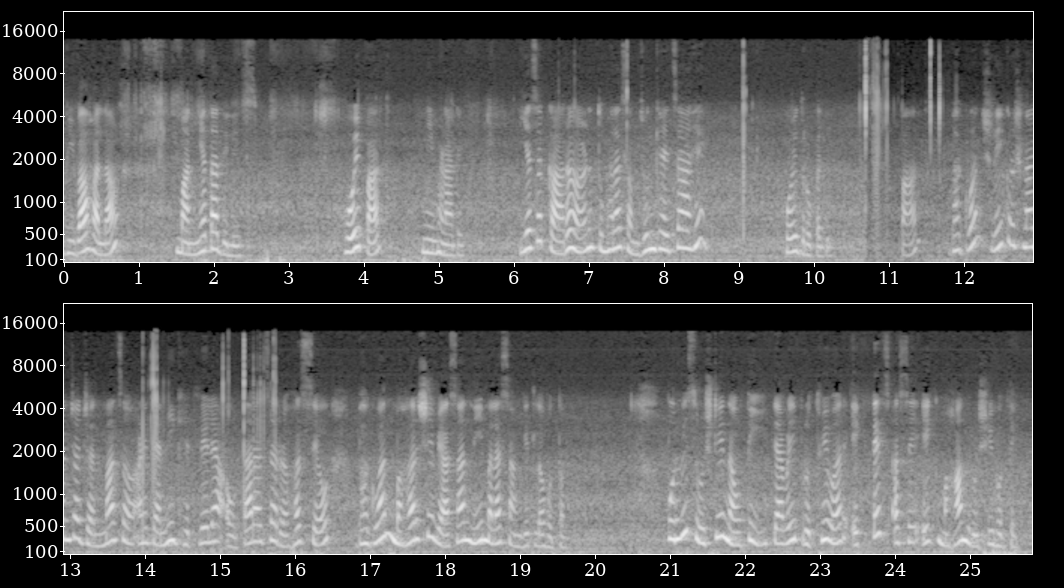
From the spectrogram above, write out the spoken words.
विवाहाला मान्यता दिलीस. होय पार्थ मी म्हणाले. याचं कारण तुम्हाला समजून घ्यायचं आहे? होय द्रौपदी. पार्थ भगवान श्रीकृष्णांच्या जन्माचं आणि त्यांनी घेतलेल्या अवताराचं रहस्य भगवान महर्षी व्यासांनी मला सांगितलं होतं. पूर्वी सृष्टी नव्हती त्यावेळी पृथ्वीवर एकटेच असे एक महान ऋषी होते.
